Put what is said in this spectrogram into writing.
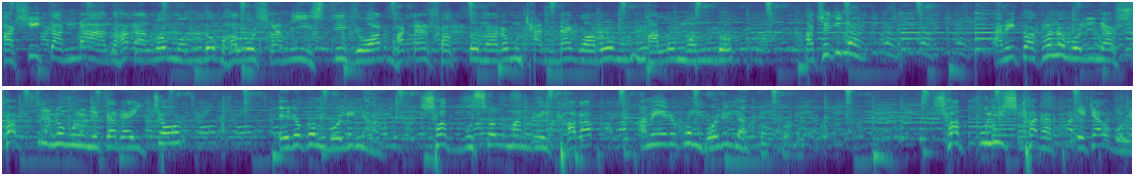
হাসি, কান্না, আধার, আলো, মন্দ, ভালো, স্বামী, স্ত্রী, জোয়ার, ভাটা, শক্ত, নরম, ঠান্ডা, গরম, ভালো, মন্দ। আছে কি না? আমি কখনো বলি না, সব তৃণমূল নেতারাই চোর। এরকম বলি না, সব মুসলমানরাই খারাপ। আমি এরকম বলি না কখনো। সব পুলিশ খারাপ, এটাও বলি।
